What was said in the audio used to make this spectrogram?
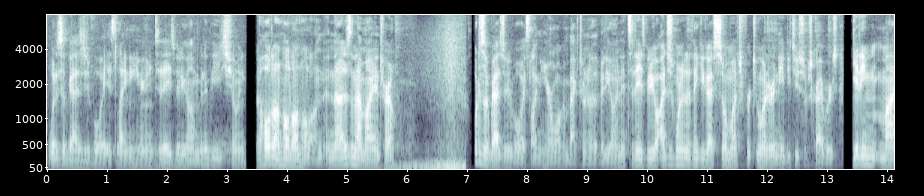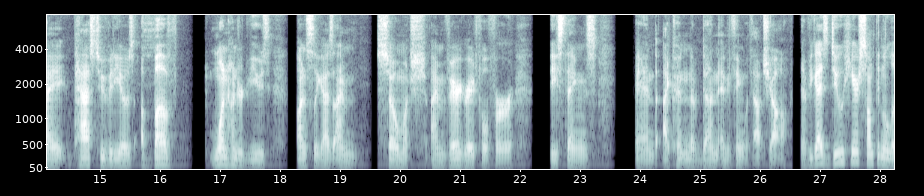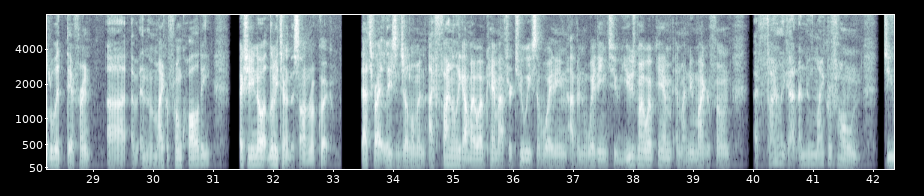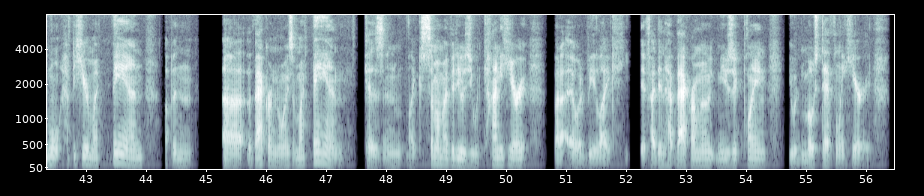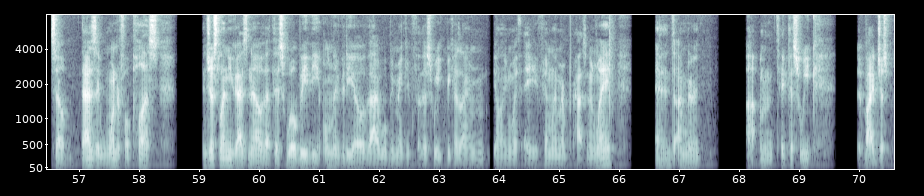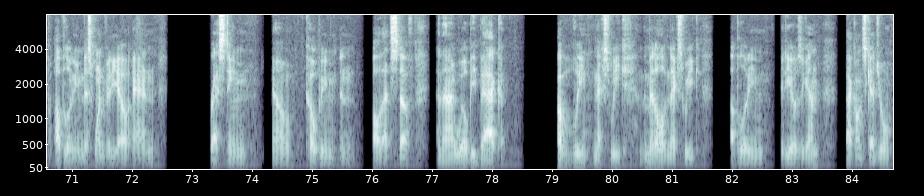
What is up guys, it's your boy, it's Lightning here. In today's video, I'm going to be showing... Now, hold on, hold on, hold on. Now, isn't that my intro? What is up guys, it's your boy, it's Lightning here, and welcome back to another video. And in today's video, I just wanted to thank you guys so much for 282 subscribers. Getting my past two videos above 100 views. Honestly guys, I'm so much, I'm very grateful for these things. And I couldn't have done anything without y'all. Now, if you guys do hear something a little bit different, uh, in the microphone quality. Actually, you know what? Let me turn this on real quick. That's right, ladies and gentlemen. I finally got my webcam after two weeks of waiting. I've been waiting to use my webcam and my new microphone. I finally got a new microphone, so you won't have to hear my fan up in uh, the background noise of my fan. Because in like some of my videos, you would kind of hear it, but it would be like if I didn't have background music playing, you would most definitely hear it. So that is a wonderful plus. And just letting you guys know that this will be the only video that I will be making for this week because I'm dealing with a family member passing away. And I'm going to uh, I'm gonna take this week by just uploading this one video and resting, you know, coping and all that stuff. And then I will be back probably next week, the middle of next week, uploading videos again, back on schedule.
